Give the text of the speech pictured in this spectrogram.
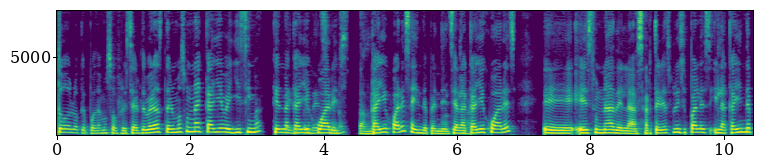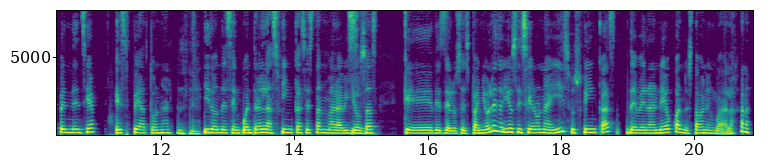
todo lo que podemos ofrecer. De veras, tenemos una calle bellísima que es la, calle Juárez. Calle Juárez e Independencia. la calle Juárez es una de las arterias principales y la calle Independencia es peatonal y donde se encuentran las fincas estas maravillosas que desde los españoles ellos hicieron ahí sus fincas de veraneo cuando estaban en Guadalajara.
